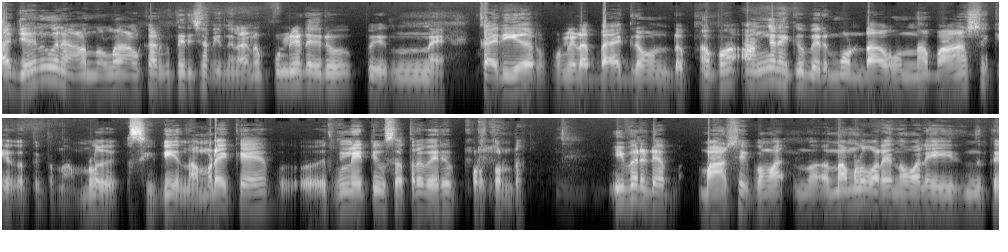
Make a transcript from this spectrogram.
ആ ജനുവിനാണെന്നുള്ള ആൾക്കാർക്ക് തിരിച്ചറിയുന്നില്ല. കാരണം പുള്ളിയുടെ ഒരു പിന്നെ കരിയർ പുള്ളിയുടെ ബാക്ക്ഗ്രൗണ്ട് അപ്പോൾ അങ്ങനെയൊക്കെ വരുമ്പോൾ ഉണ്ടാവുന്ന ഭാഷയ്ക്കകത്ത് ഇപ്പം നമ്മൾ സിബി നമ്മുടെയൊക്കെ റിലേറ്റീവ്സ് എത്ര പേര് പുറത്തുണ്ട്? ഇവരുടെ ഭാഷ ഇപ്പം നമ്മൾ പറയുന്ന പോലെ ഇന്നത്തെ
